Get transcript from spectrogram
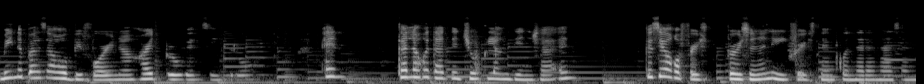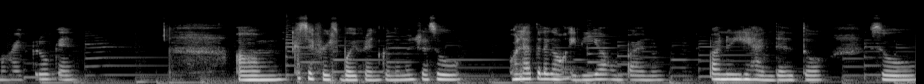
may nabasa ako before na heartbroken syndrome. And, kala ko dati joke lang din siya. And, kasi ako first, personally, first time ko naranasan mga heartbroken. Um, kasi first boyfriend ko naman siya. So, wala talaga akong idea kung paano, paano i-handle to. So,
